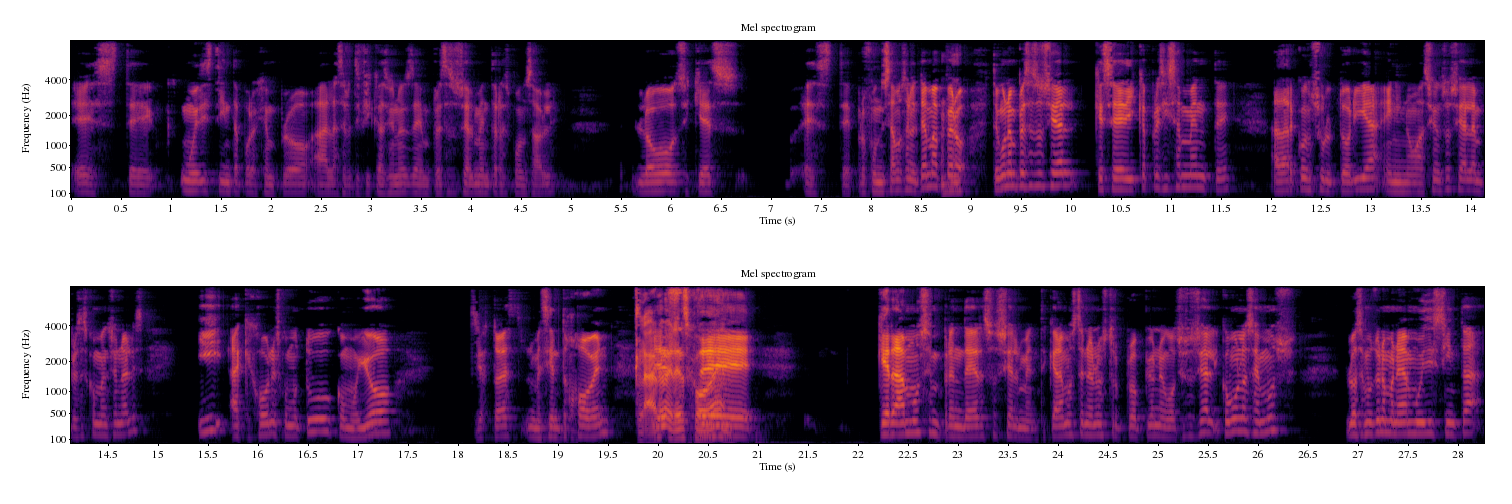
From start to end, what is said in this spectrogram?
Este, muy distinta, por ejemplo, a las certificaciones de empresa socialmente responsable. Luego, si quieres, este, profundizamos en el tema, Ujú. pero tengo una empresa social que se dedica precisamente a dar consultoría en innovación social a empresas convencionales y a que jóvenes como tú, como yo, yo todavía me siento joven, Claro, eres este, joven. Queramos emprender socialmente, queramos tener nuestro propio negocio social. ¿Y cómo lo hacemos? Lo hacemos de una manera muy distinta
